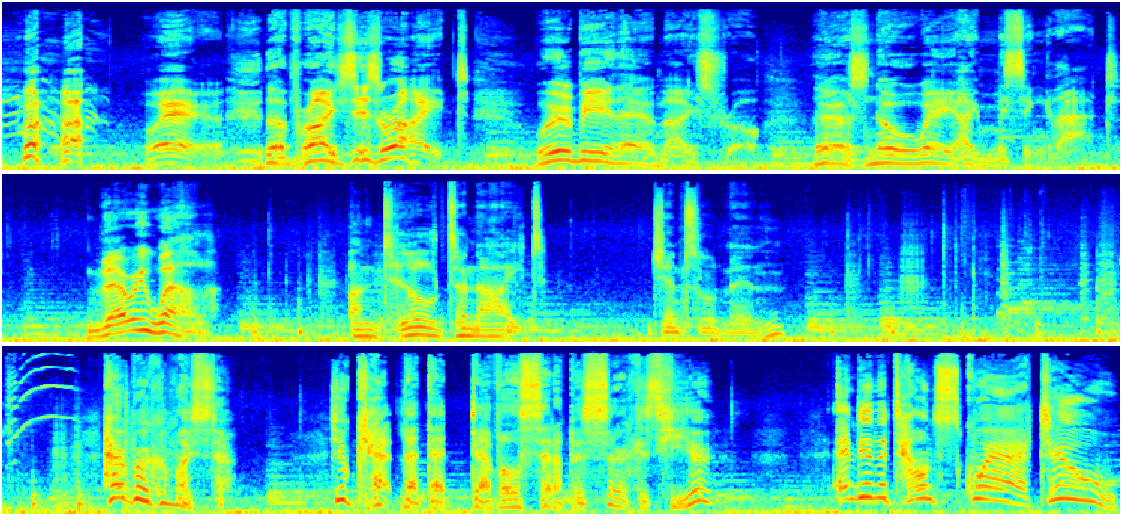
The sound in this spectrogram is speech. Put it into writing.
well, the price is right. We'll be there, Maestro. There's no way I'm missing that. Very well. Until tonight, gentlemen. Herr Burgomeister, you can't let that devil set up his circus here. And in the town square, too.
